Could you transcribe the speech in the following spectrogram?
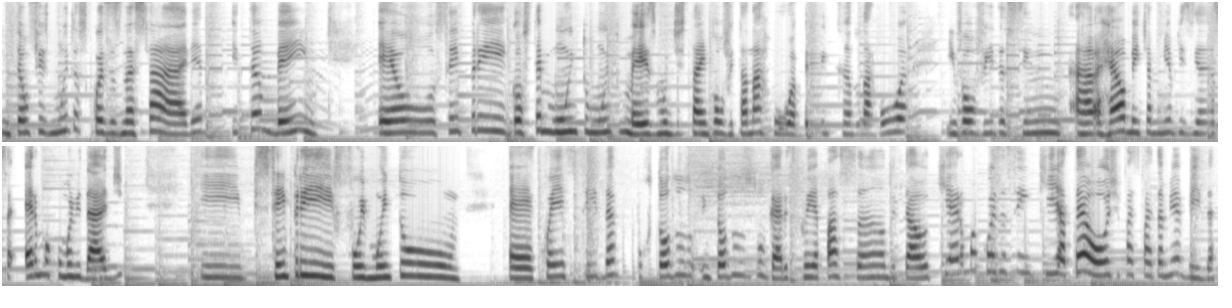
então fiz muitas coisas nessa área e também eu sempre gostei muito, muito mesmo de estar envolvida na rua, brincando na rua, envolvida assim, a, realmente a minha vizinhança era uma comunidade e sempre fui muito é, conhecida por todos, em todos os lugares que eu ia passando e tal, que era uma coisa assim que até hoje faz parte da minha vida,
